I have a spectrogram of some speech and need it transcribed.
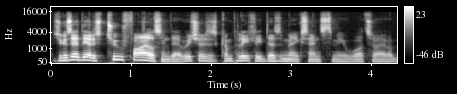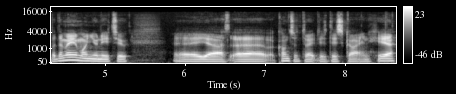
As you can see, there is two files in there, which is completely doesn't make sense to me whatsoever. But the main one you need to uh, yeah, uh, concentrate is this guy in here.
